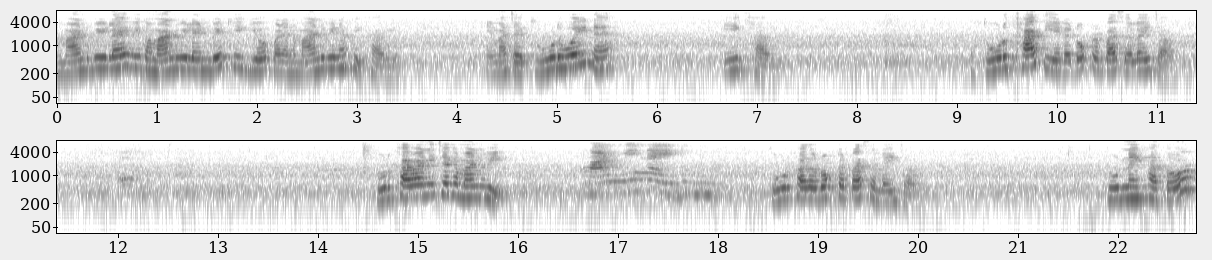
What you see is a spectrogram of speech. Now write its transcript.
માંડવી લાવી તો માંડવી લઈને બેઠી ગયો પણ એને માંડવી નથી ખાવી. એમાં જે ધૂળ હોય ને એ ખાવી. ધૂળ ખાતી એટલે ડૉક્ટર પાસે લઈ જાઓ. ધૂળ ખાવાની છે કે માંડવી? ધૂળ. ખાતો ડૉક્ટર પાસે લઈ જાઓ. ધૂળ નહીં ખાતો?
